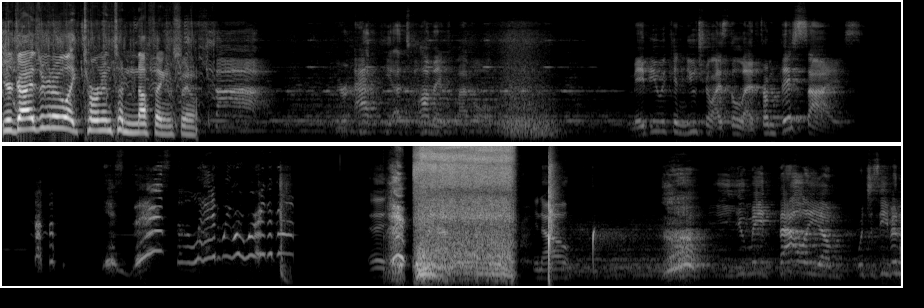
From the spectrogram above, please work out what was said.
Your guys are gonna like turn into nothing soon. You're at the atomic level. Maybe we can neutralize the lead from this size. Is this the lead we were worried about? Uh, you know. you made thallium, which is even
